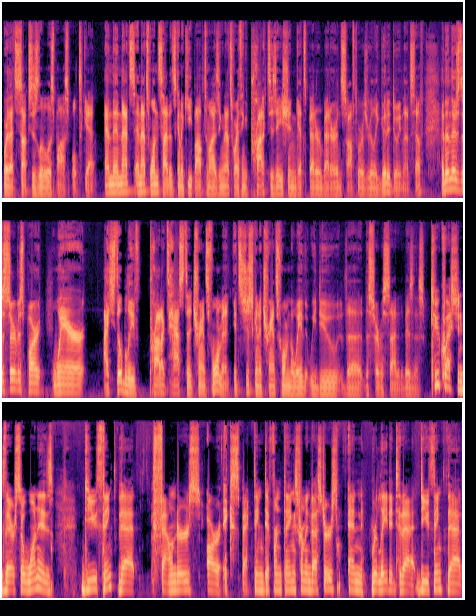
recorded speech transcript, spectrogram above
or that sucks as little as possible to get. And then that's and that's one side that's going to keep optimizing. That's where I think productization gets better and better and software is really good at doing that stuff. And then there's the service part where I still believe product has to transform it. It's just going to transform the way that we do the the service side of the business. Two questions there. So one is do you think that founders are expecting different things from investors? And related to that, do you think that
